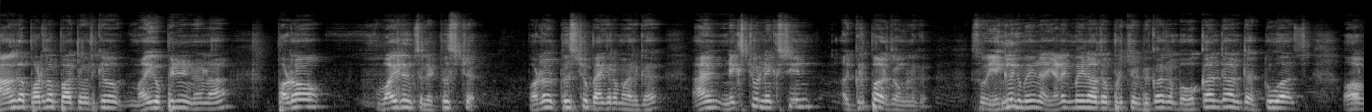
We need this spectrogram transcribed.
நாங்கள் படத்தை பார்த்த வரைக்கும் மை ஒப்பீனியன் என்னென்னா படம் வைலன்ஸ் இல்லை ட்விஸ்ட்டு படம் ட்விஸ்ட்டு பயங்கரமாக இருக்குது and next to next scene க்ரிப்பாக இருக்குது உங்களுக்கு. ஸோ எங்களுக்கு மெயினாக எனக்கு மெயினாக அதை பிடிச்சது. பிகாஸ் நம்ம உட்காந்து அந்த two hours or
